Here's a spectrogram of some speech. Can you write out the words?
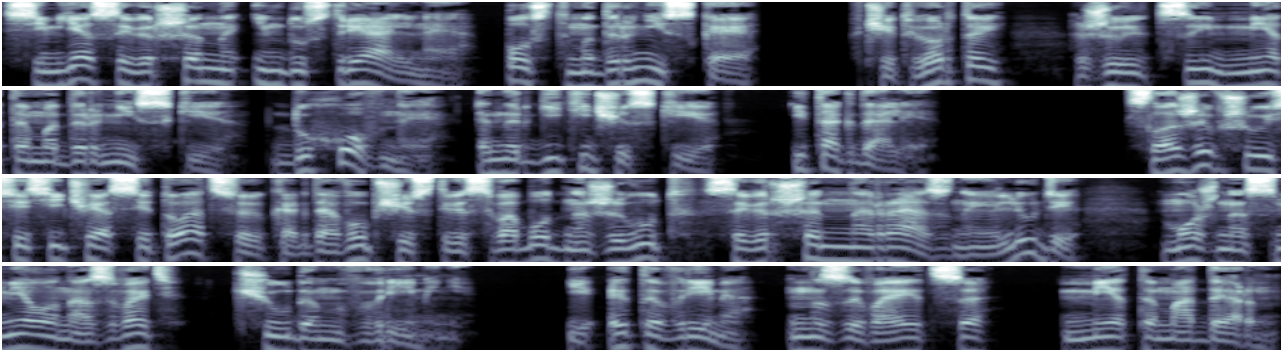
семья совершенно индустриальная, постмодернистская. В четвертой — жильцы метамодернистские, духовные, энергетические и так далее. Сложившуюся сейчас ситуацию, когда в обществе свободно живут совершенно разные люди — можно смело назвать чудом времени. И это время называется метамодерн,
